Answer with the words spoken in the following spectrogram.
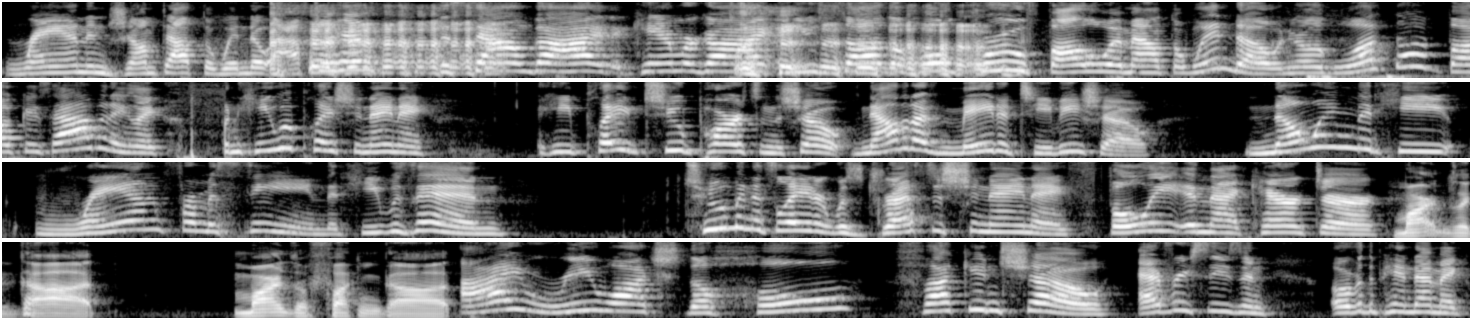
ran and jumped out the window after him? the sound guy, the camera guy, and you saw the whole crew follow him out the window and you're like, what the fuck is happening? Like when he would play Sheneneh, he played two parts in the show. Now that I've made a TV show, knowing that he ran from a scene that he was in, two minutes later was dressed as Sheneneh, fully in that character. Martin's a god. Martin's a fucking god. I rewatched the whole fucking show every season over the pandemic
